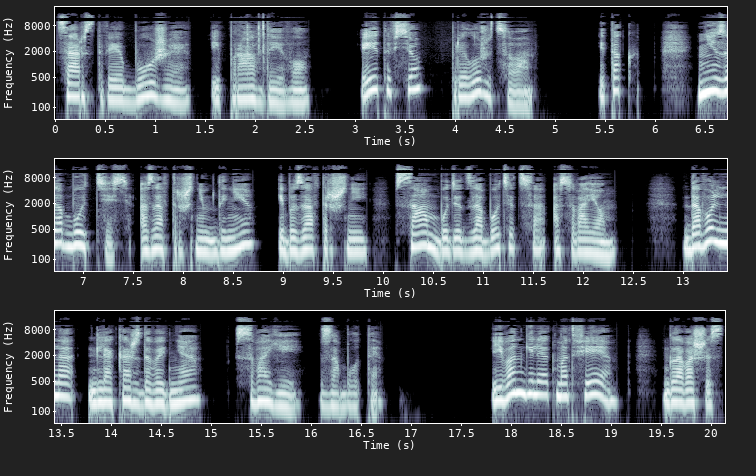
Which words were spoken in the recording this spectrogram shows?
Царствие Божие и правды Его, и это все приложится вам. Итак, не заботьтесь о завтрашнем дне, ибо завтрашний сам будет заботиться о своем. Довольно для каждого дня своей заботы. Евангелие от Матфея, глава 6,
